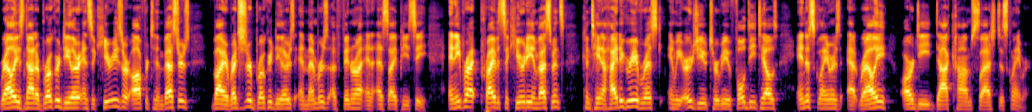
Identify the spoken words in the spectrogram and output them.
Rally is not a broker dealer, and securities are offered to investors via registered broker dealers and members of FINRA and SIPC. Any pri- private security investments contain a high degree of risk, and we urge you to review full details and disclaimers at rallyrd.com/disclaimer.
